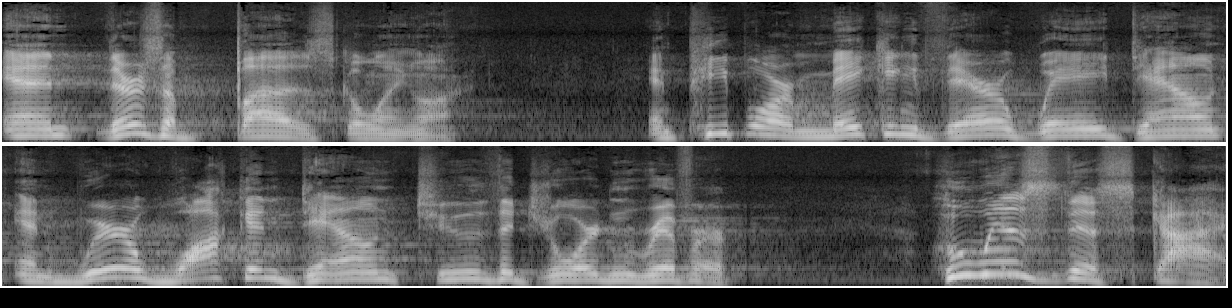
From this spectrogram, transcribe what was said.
And there's a buzz going on. And people are making their way down, and we're walking down to the Jordan River. Who is this guy?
